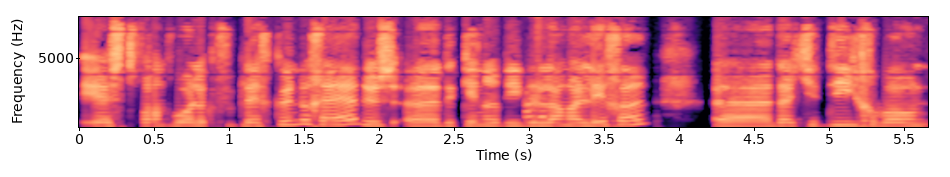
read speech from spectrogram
eerst verantwoordelijke verpleegkundigen. Hè? Dus de kinderen die er langer liggen, dat je die gewoon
